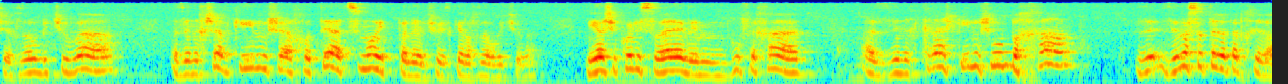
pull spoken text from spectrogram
שיחזור בתשובה, אז זה נחשב כאילו שהחוטא עצמו התפלל שהוא יזכה לחזור בתשובה. בגלל שכל ישראל הם גוף אחד, אז זה נקרא כאילו שהוא בחר, זה, זה לא סותר את הבחירה.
